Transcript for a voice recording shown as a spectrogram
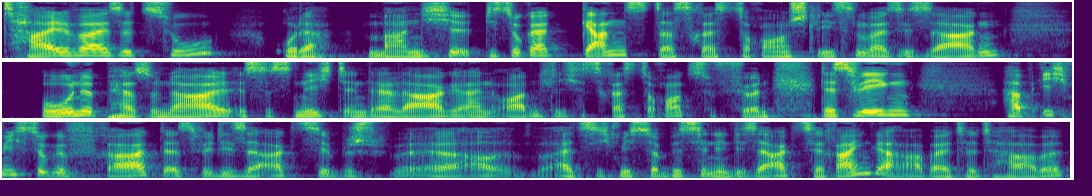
teilweise zu oder manche, die sogar ganz das Restaurant schließen, weil sie sagen, ohne Personal ist es nicht in der Lage, ein ordentliches Restaurant zu führen. Deswegen habe ich mich so gefragt, als wir diese Aktie, äh, als ich mich so ein bisschen in diese Aktie reingearbeitet habe,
